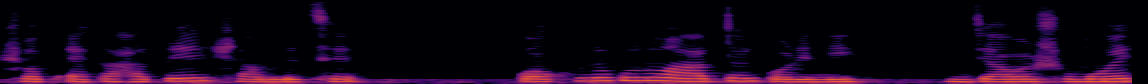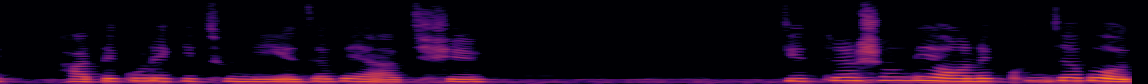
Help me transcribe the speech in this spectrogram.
সব একা হাতে সামলেছে। কখনো কোনো আবদার করেনি। যাওয়ার সময় হাতে করে কিছু নিয়ে যাবে আজ সে। চিত্রার সঙ্গে অনেকক্ষণ যাবৎ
